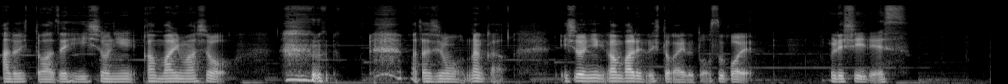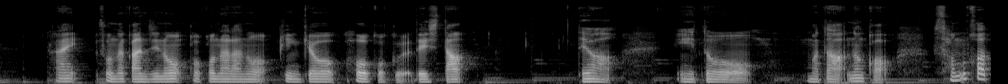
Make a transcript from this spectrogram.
ある人はぜひ一緒に頑張りましょう。私もなんか一緒に頑張れる人がいるとすごい嬉しいです。はい。そんな感じのここならの近況報告でした。では、えっ、ー、と、またなんか寒かっ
